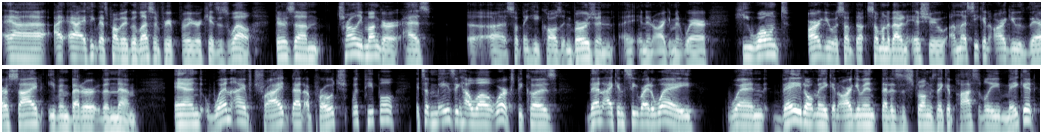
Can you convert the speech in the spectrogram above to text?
uh, I I think that's probably a good lesson for for your kids as well. There's um Charlie Munger has uh, uh, something he calls inversion in an argument where he won't argue with some, someone about an issue unless he can argue their side even better than them. And when I've tried that approach with people, it's amazing how well it works because then I can see right away when they don't make an argument that is as strong as they could possibly make it,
